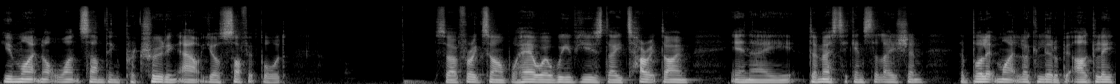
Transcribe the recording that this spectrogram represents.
you might not want something protruding out your soffit board. So for example, here where we've used a turret dome in a domestic installation, the bullet might look a little bit ugly.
